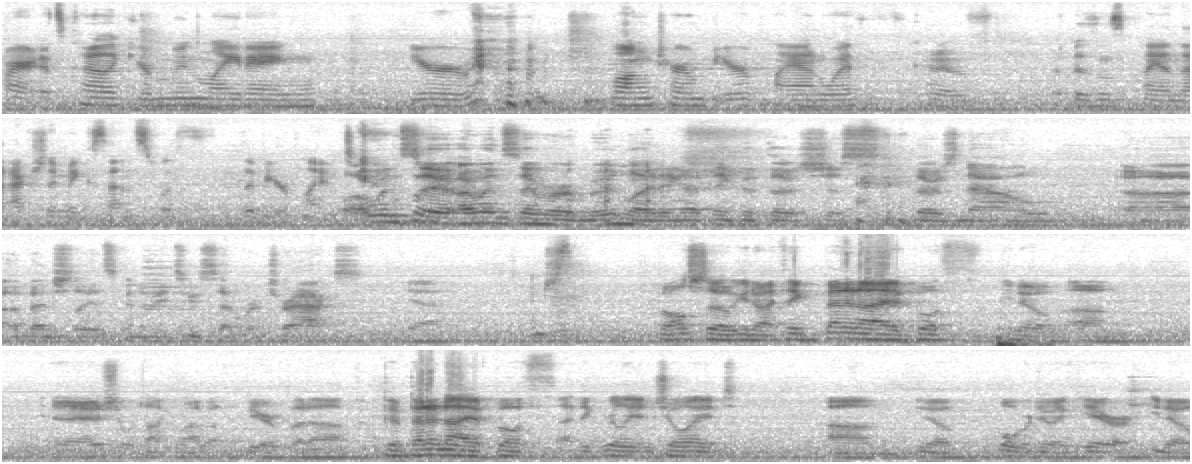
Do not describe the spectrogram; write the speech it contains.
Smart. It's kind of like you're moonlighting your long-term beer plan with kind of a business plan that actually makes sense with the beer plan Well, I too. wouldn't say I wouldn't say we're moonlighting. I think that there's just there's now uh, eventually it's going to be two separate tracks. Yeah. Interesting. But also, you know, I think Ben and I both, you know, um, and I understand we're talking a lot about beer, but uh, Ben and I have both, I think, really enjoyed, um, you know, what we're doing here. You know,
